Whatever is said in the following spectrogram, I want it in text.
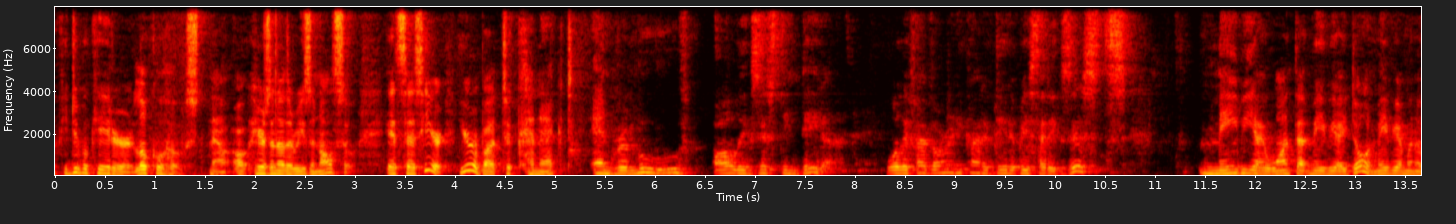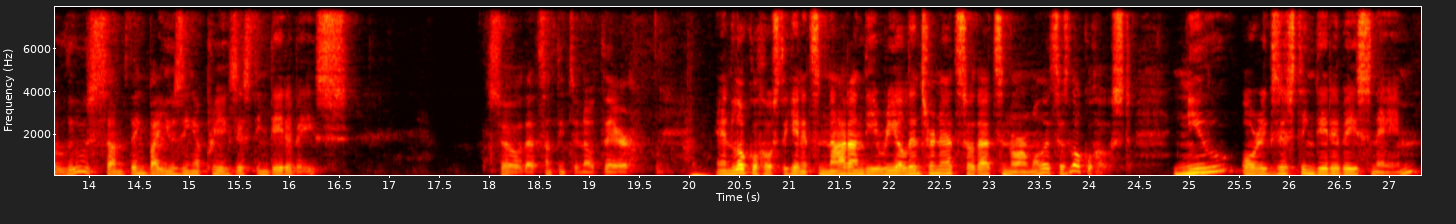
Okay, duplicator, localhost. Now, oh, here's another reason also. It says here, you're about to connect and remove all existing data. Well, if I've already got a database that exists, maybe I want that, maybe I don't. Maybe I'm going to lose something by using a pre-existing database. So that's something to note there. And localhost, again, it's not on the real internet, so that's normal. It says localhost. New or existing database name.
